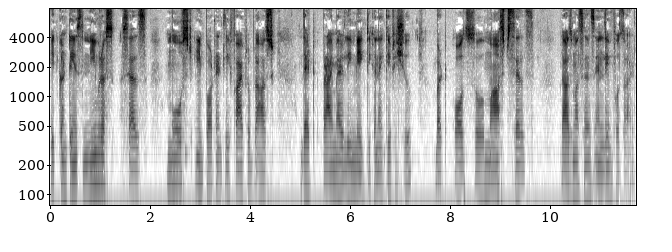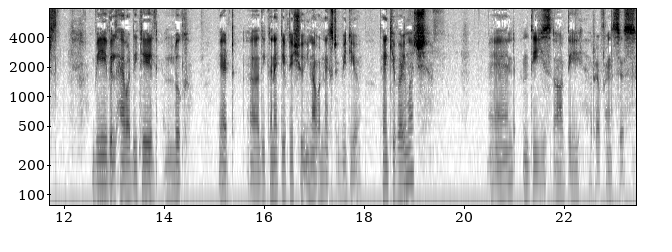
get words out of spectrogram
It contains numerous cells most importantly fibroblasts that primarily make the connective tissue but also mast cells, plasma cells and lymphocytes. We will have a detailed look at uh, the connective tissue in our next video. Thank you very much and these are the references.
